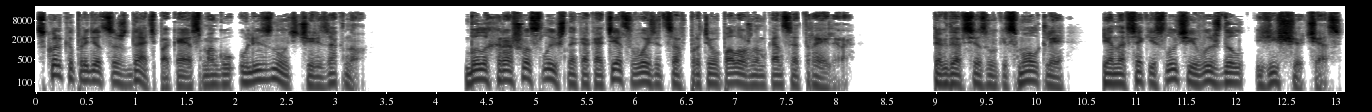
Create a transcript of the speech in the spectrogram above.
сколько придется ждать, пока я смогу улизнуть через окно. Было хорошо слышно, как отец возится в противоположном конце трейлера. Когда все звуки смолкли, я на всякий случай выждал еще час.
